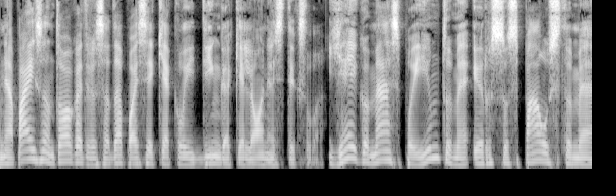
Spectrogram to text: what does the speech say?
nepaisant to, kad visada pasiekia klaidingą kelionės tikslą. Jeigu mes paimtume ir suspaustume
